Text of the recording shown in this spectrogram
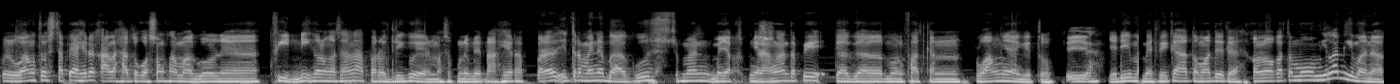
peluang terus tapi akhirnya kalah 1-0 sama golnya Vini kalau nggak salah apa Rodrigo ya masuk menit-menit akhir. Padahal Inter mainnya bagus cuman banyak penyerangan tapi gagal memanfaatkan peluangnya gitu. Iya. Jadi Benfica atau Madrid ya. Kalau ketemu Milan gimana?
